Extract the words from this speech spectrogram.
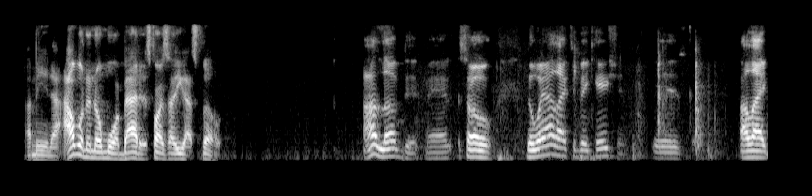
I mean, I, I want to know more about it as far as how you guys felt. I loved it, man. So the way I like to vacation is I like,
